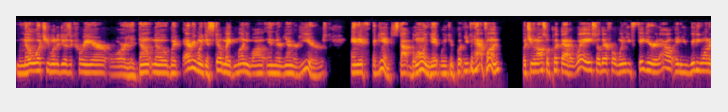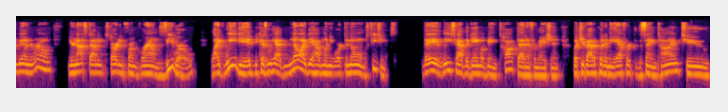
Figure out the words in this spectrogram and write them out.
know what you want to do as a career or you don't know but everyone can still make money while in their younger years and if again stop blowing it we can put you can have fun but you can also put that away so therefore when you figure it out and you really want to be on your own you're not starting starting from ground zero like we did because we had no idea how money worked and no one was teaching us. They at least have the game of being taught that information, but you got to put in the effort at the same time to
